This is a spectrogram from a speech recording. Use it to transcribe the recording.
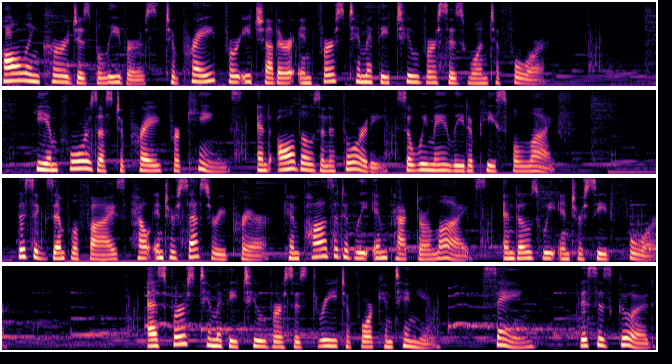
Paul encourages believers to pray for each other in 1 Timothy 2 verses 1 to 4. He implores us to pray for kings and all those in authority so we may lead a peaceful life. This exemplifies how intercessory prayer can positively impact our lives and those we intercede for. As 1 Timothy 2 verses 3 to 4 continue, saying, This is good,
